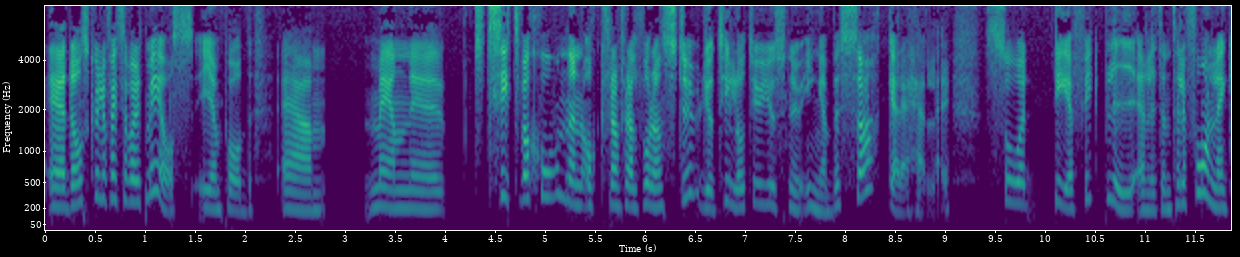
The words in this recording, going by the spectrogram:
Eh, de skulle faktiskt ha varit med oss i en podd. Eh, men eh, situationen och framförallt våran studio tillåter ju just nu inga besökare heller. Så det fick bli en liten telefonlänk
